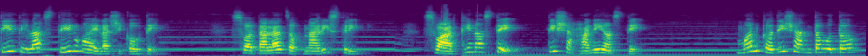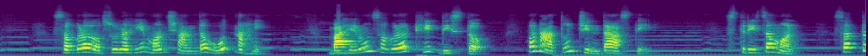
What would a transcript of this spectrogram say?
ती तिला स्थिर व्हायला शिकवते. स्वतःला जपणारी स्त्री. स्वार्थी नसते ती शहाणी असते. मन कधी शांत होतं? सगळं असूनही मन शांत होत नाही. बाहेरून सगळं ठीक दिसतं पण आतून चिंता असते. स्त्रीचं मन सतत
